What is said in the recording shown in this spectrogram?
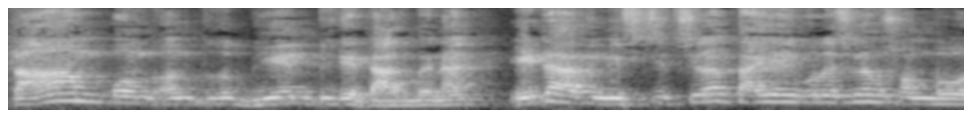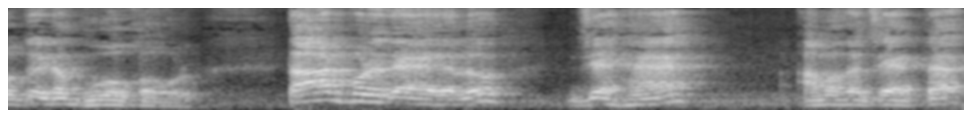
ট্রাম্প অন- অন্তত বিএনপিকে ডাকবে না, এটা আমি নিশ্চিত ছিলাম, তাই আমি বলেছিলাম সম্ভবত এটা ভুয়ো খবর। তারপরে দেখা গেল যে হ্যাঁ আমার কাছে একটা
